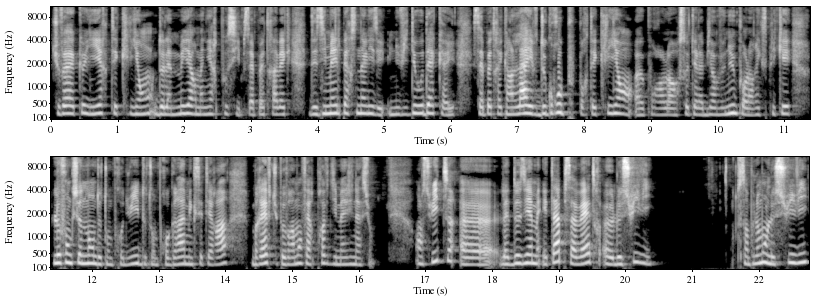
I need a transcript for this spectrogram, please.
Tu vas accueillir tes clients de la meilleure manière possible. Ça peut être avec des emails personnalisés, une vidéo d'accueil, ça peut être avec un live de groupe pour tes clients pour leur souhaiter la bienvenue, pour leur expliquer le fonctionnement de ton produit, de ton programme, etc. Bref, tu peux vraiment faire preuve d'imagination. Ensuite, euh, la deuxième étape, ça va être le suivi tout simplement le suivi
